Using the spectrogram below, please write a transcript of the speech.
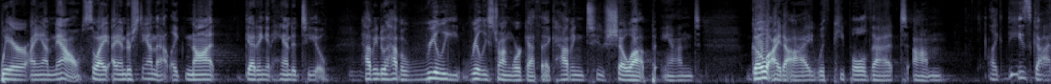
where I am now. So I, I understand that, like not getting it handed to you, having to have a really, really strong work ethic, having to show up and go eye to eye with people that, um, like these guys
